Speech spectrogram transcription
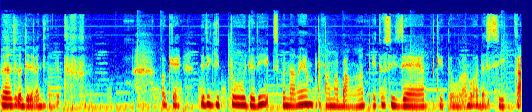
Lanjut lanjut lanjut lanjut Oke, jadi gitu. Jadi sebenarnya yang pertama banget itu si Z gitu. Lalu ada si Kak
